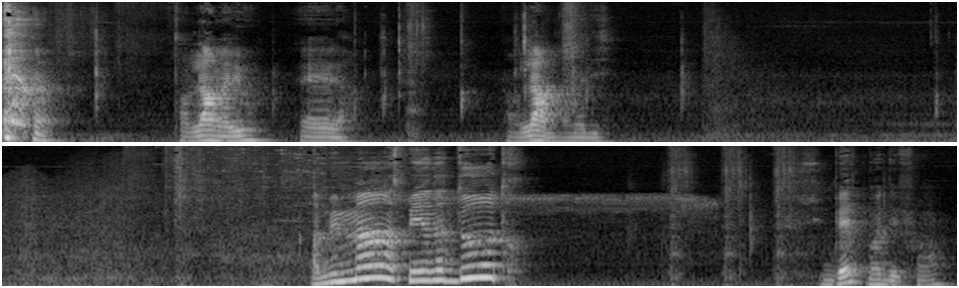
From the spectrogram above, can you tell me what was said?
Attends, l'arme elle est où? Elle est là. L'arme, on a dit. Ah mais mince, mais il y en a d'autres Je suis bête moi des fois. Hein.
